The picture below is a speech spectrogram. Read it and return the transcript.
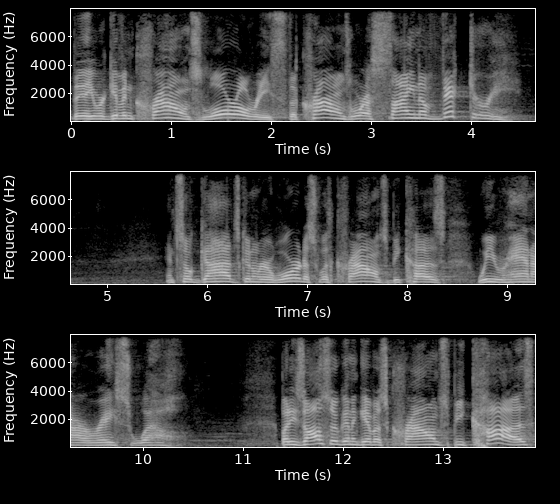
they were given crowns laurel wreaths. The crowns were a sign of victory. And so god's going to reward us with crowns because we ran our race well. But he's also going to give us crowns because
